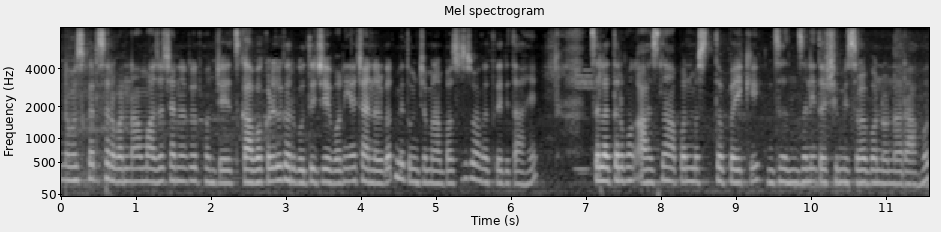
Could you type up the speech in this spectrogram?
नमस्कार सर्वांना. माझ्या चॅनलवर म्हणजेच गावाकडील घरगुती जेवण या चॅनलवर मी तुमच्या मनापासून स्वागत करीत आहे. चला तर मग आज ना आपण मस्तपैकी झणझणीत अशी मिसळ बनवणार आहोत.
